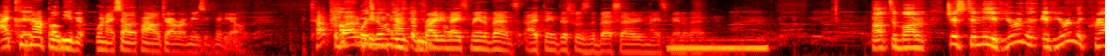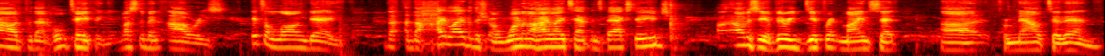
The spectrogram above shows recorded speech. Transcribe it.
I could not believe it when I saw the pile driver music video. Top to How bottom, if you don't count the Friday night's main events, I think this was the best Saturday night's main event. Top to bottom, just to me, if you're in the if you're in the crowd for that whole taping, it must have been hours. It's a long day. The the highlight of the show, one of the highlights happens backstage. Obviously, a very different mindset uh, from now to then.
